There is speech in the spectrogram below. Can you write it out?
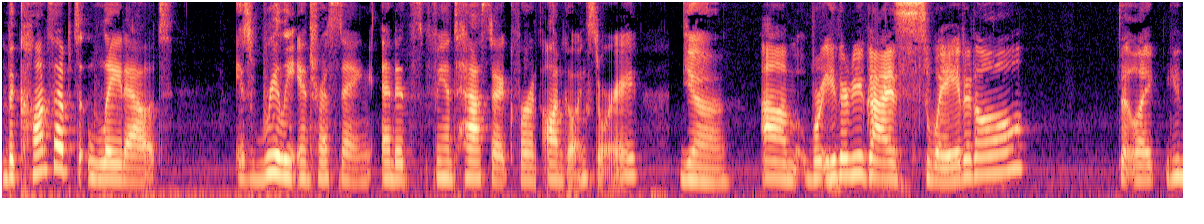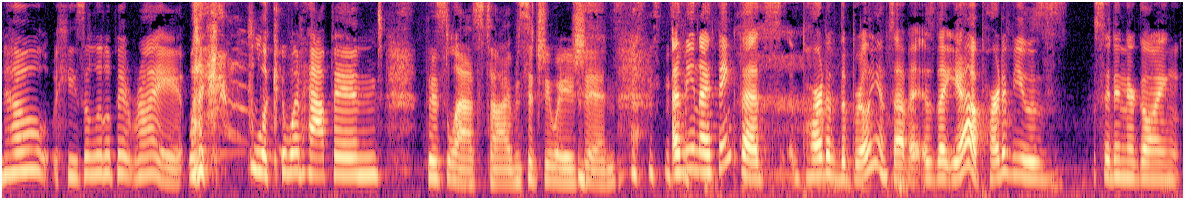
the concept laid out is really interesting and it's fantastic for an ongoing story. yeah. Um, were either of you guys swayed at all? That like, you know, he's a little bit right. Like, look at what happened this last time situation. I mean, I think that's part of the brilliance of it is that yeah, part of you is sitting there going,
